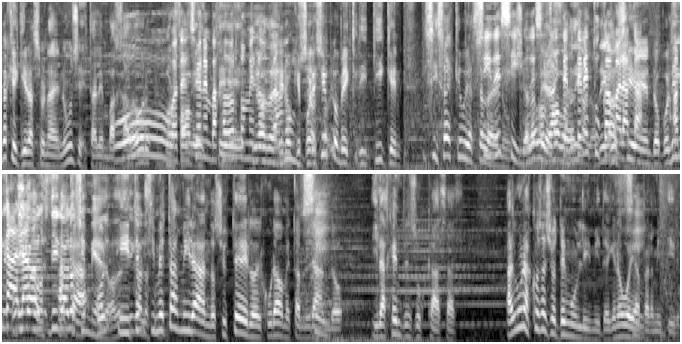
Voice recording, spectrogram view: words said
no es que quiero hacer una denuncia, está el embajador. Uh, por atención, favor, embajador, tome quiero nota. Pero que, por ejemplo, me critiquen. Y si sabes que voy a hacer Sí, la decilo, denuncia. decilo. tenés tu Dígalo, cámara acá. siento, Acá, Dígalo- dos. dígalo acá, sin miedo. Y te- si me estás mirando, si ustedes, los del jurado, me están Sí. mirando, y la gente en sus casas, algunas cosas yo tengo un límite que no voy a permitir.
